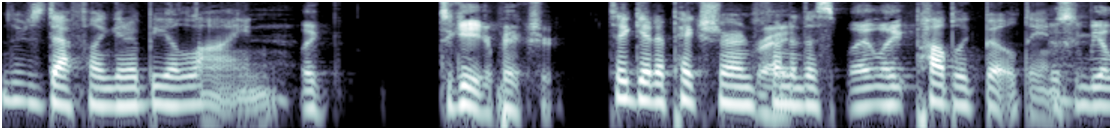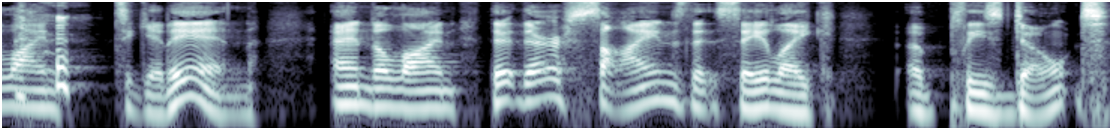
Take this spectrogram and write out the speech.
there's definitely going to be a line Like to get your picture. To get a picture in front of this Like, like public building. there's gonna be a line to get in and a line there, there are signs that say like uh, please don't.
